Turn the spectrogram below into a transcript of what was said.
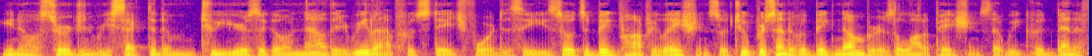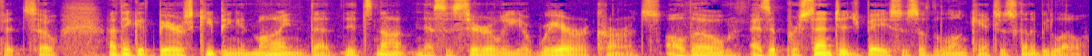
you know, a surgeon resected them 2 years ago and now they relapse with stage 4 disease. So it's a big population. So 2% of a big number is a lot of patients that we could benefit. So I think it bears keeping in mind that it's not necessarily a rare occurrence, although as a percentage basis of the lung cancer is going to be low.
